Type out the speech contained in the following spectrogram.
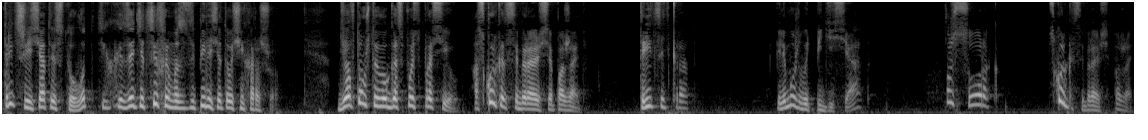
30, 60 и 100. Вот за эти цифры мы зацепились, это очень хорошо. Дело в том, что его Господь спросил, а сколько ты собираешься пожать? 30 крат? Или может быть 50? Может 40? Сколько собираешься пожать?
